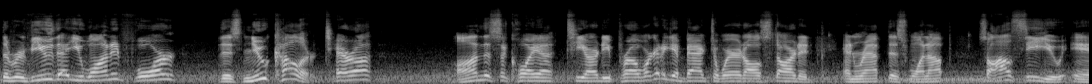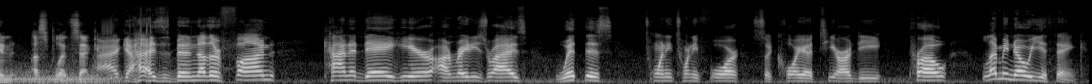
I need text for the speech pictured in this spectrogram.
the review that you wanted for this new color, Terra on the Sequoia TRD Pro. We're gonna get back to where it all started and wrap this one up. So I'll see you in a split second. All right, guys, it's been another fun kind of day here on Raiti's Rides with this 2024 Sequoia TRD Pro. Let me know what you think.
